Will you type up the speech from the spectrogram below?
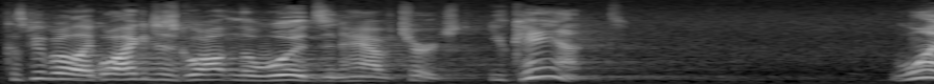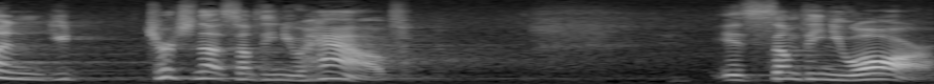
Because people are like, well, I can just go out in the woods and have church. You can't. One, you, church is not something you have, it's something you are.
